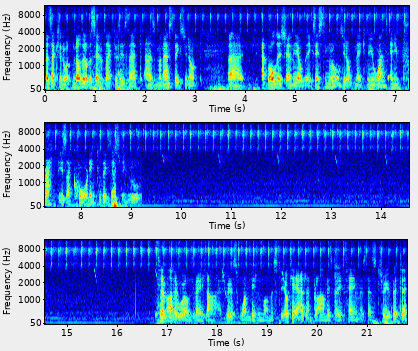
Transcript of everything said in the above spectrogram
That's actually another of the seven factors is that as monastics you don't uh, abolish any of the existing rules, you don't make new ones, and you practice according to the existing rules. The other world is very large. We're just one little monastery. Okay, Ajahn Brahm is very famous, that's true, but uh,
